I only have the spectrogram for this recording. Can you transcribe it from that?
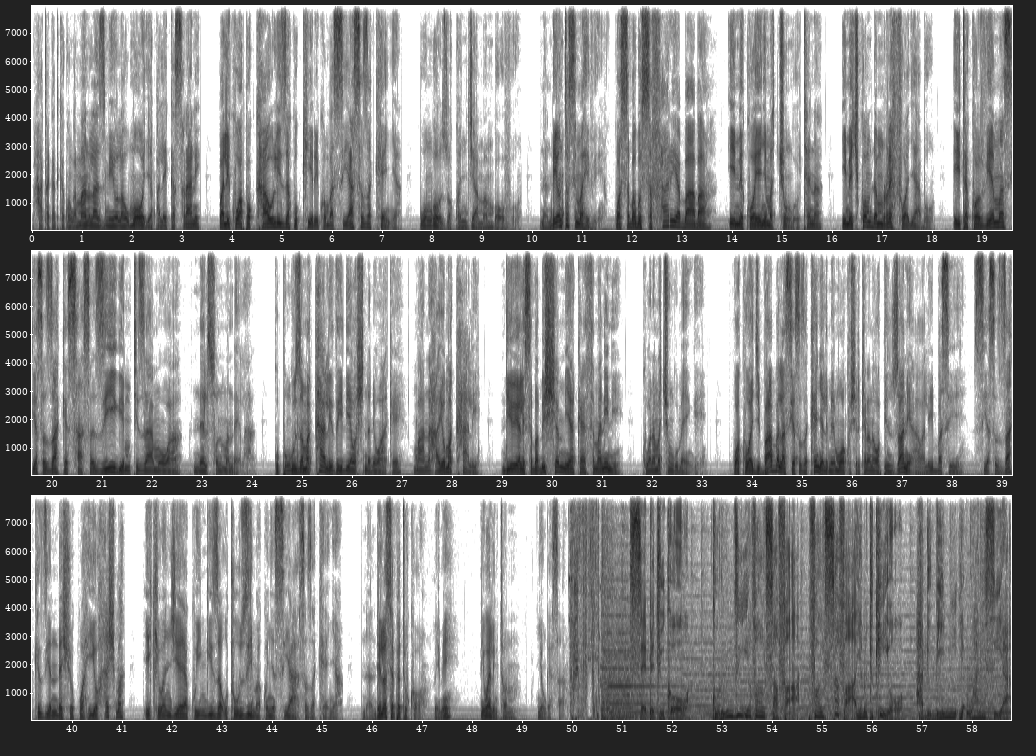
Hata katika kongamano la Azimio la Umoja pale Kasarani palikuwapo kauli za kukiri kwamba siasa za Kenya huongozwa kwa njama mbovu, na ndiyo nitasema hivi kwa sababu safari ya baba imekuwa yenye machungu, tena imechukua muda mrefu ajabu. Itakuwa vyema siasa zake sasa ziige mtizamo wa Nelson Mandela, kupunguza makali dhidi ya washindani wake, maana hayo makali ndiyo yalisababisha miaka ya 80 kuwa na machungu mengi. Kwa kuwa jibaba la siasa za Kenya limeamua kushirikiana na wapinzani awali, basi siasa zake ziendeshwe kwa hiyo heshima ikiwa njia ya kuingiza utu uzima kwenye siasa za Kenya. Na ndilo Sepetuko. Mimi ni Wellington Nyongesa. Sepetuko, kurunzi ya falsafa, falsafa ya matukio, hadubini hisia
